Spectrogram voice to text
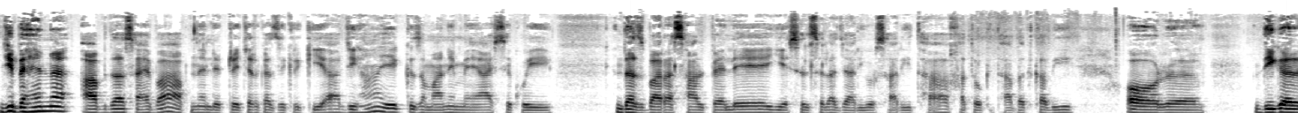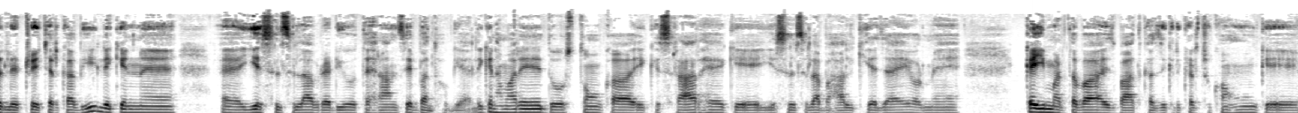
جی بہن، آبدہ صاحبہ، آپ نے لٹریچر کا ذکر کیا۔ جی ہاں ایک زمانے میں آج سے کوئی دس بارہ سال پہلے یہ سلسلہ جاری و ساری تھا، خط و کتابت کا بھی اور دیگر لٹریچر کا بھی، لیکن یہ سلسلہ اب ریڈیو تہران سے بند ہو گیا۔ لیکن ہمارے دوستوں کا ایک اصرار ہے کہ یہ سلسلہ بحال کیا جائے، اور میں کئی مرتبہ اس بات کا ذکر کر چکا ہوں کہ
